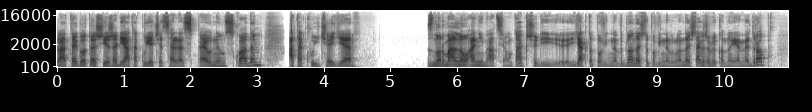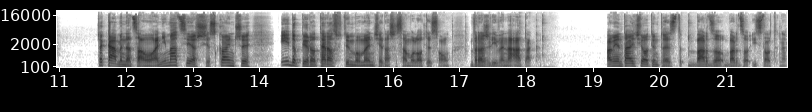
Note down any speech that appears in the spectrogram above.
Dlatego też, jeżeli atakujecie cele z pełnym składem, atakujcie je z normalną animacją, tak? Czyli y, jak to powinno wyglądać? To powinno wyglądać tak, że wykonujemy drop, czekamy na całą animację, aż się skończy i dopiero teraz w tym momencie nasze samoloty są wrażliwe na atak. Pamiętajcie o tym, to jest bardzo, bardzo istotne.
